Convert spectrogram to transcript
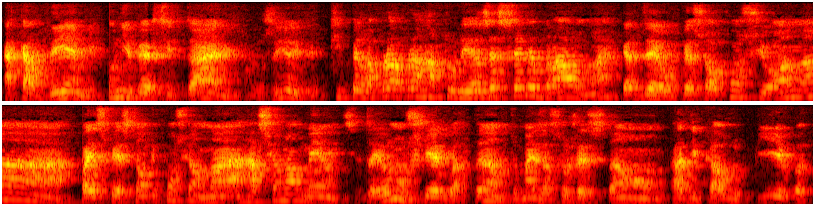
acadêmico, universitário, inclusive, que pela própria natureza é cerebral, não é? Quer dizer, o pessoal funciona, faz questão de funcionar racionalmente. Eu não chego a tanto, mas a sugestão radical do Piva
